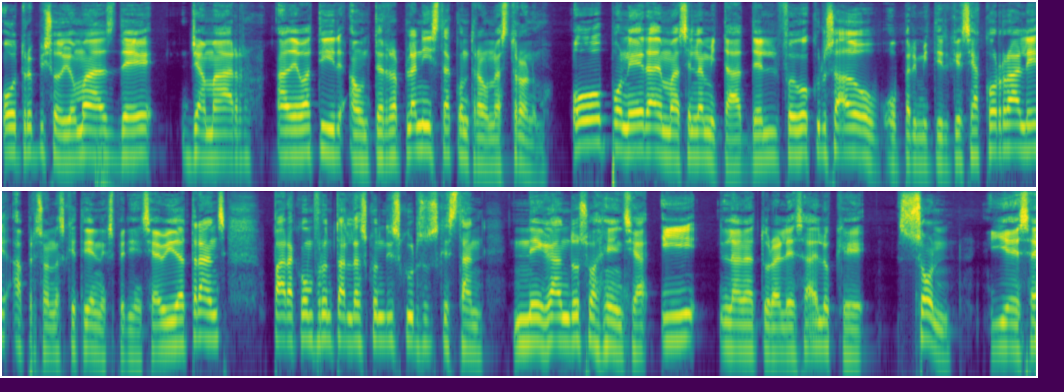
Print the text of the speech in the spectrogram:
otro episodio más de llamar a debatir a un terraplanista contra un astrónomo o poner además en la mitad del fuego cruzado o, permitir que se acorrale a personas que tienen experiencia de vida trans para confrontarlas con discursos que están negando su agencia y la naturaleza de lo que son. Y esa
